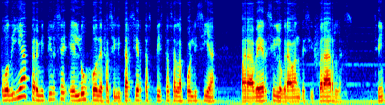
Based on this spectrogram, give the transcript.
podía permitirse el lujo de facilitar ciertas pistas a la policía para ver si lograban descifrarlas, ¿sí?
